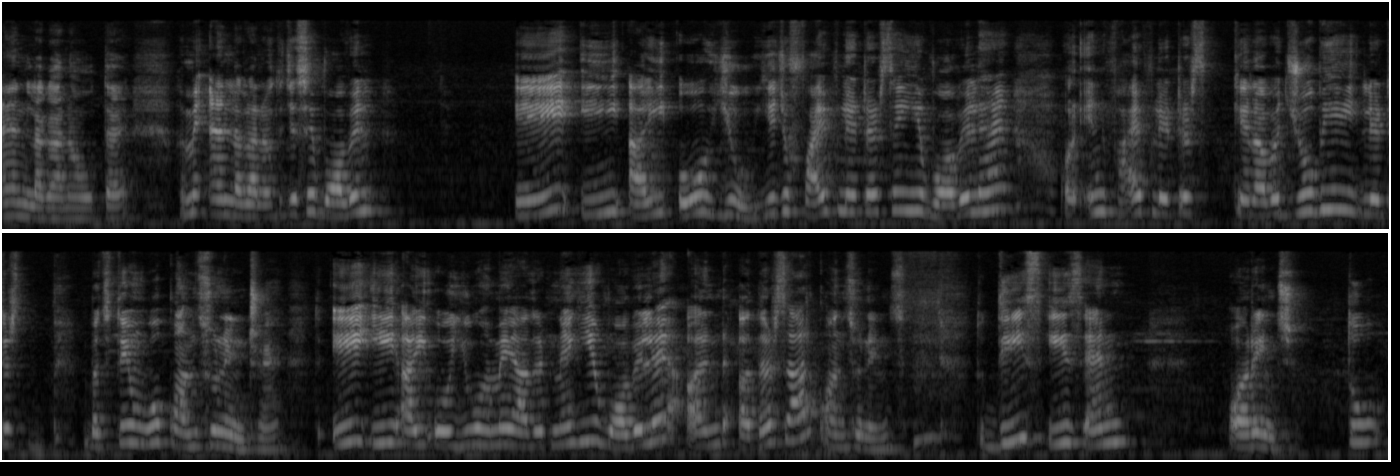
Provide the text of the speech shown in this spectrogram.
एन लगाना होता है। हमें एन लगाना होता है। जैसे वॉवल ए ई आई ओ यू ये जो फाइव लेटर्स हैं, ये वॉवल हैं और इन फाइव लेटर्स के अलावा जो भी लेटर्स बचते हैं, वो कॉन्सोनेंट हैं। तो ए ई आई ओ यू हमें याद रखना है कि ये वॉवल है एंड अदर्स आर कॉन्सोनेंट्स तो दिस इज़ एन ऑरेंज तो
